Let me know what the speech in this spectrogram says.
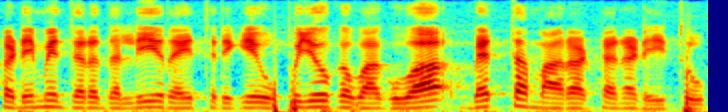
ಕಡಿಮೆ ದರದಲ್ಲಿ ರೈತರಿಗೆ ಉಪಯೋಗವಾಗುವ ಬೆತ್ತ ಮಾರಾಟ ನಡೆಯಿತು.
